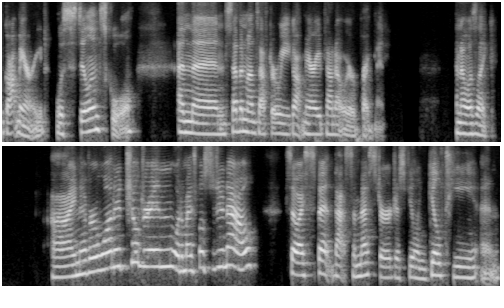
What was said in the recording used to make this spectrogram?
got married, was still in school. And then seven months after we got married, found out we were pregnant. And I was like, I never wanted children. What am I supposed to do now? So I spent that semester just feeling guilty and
